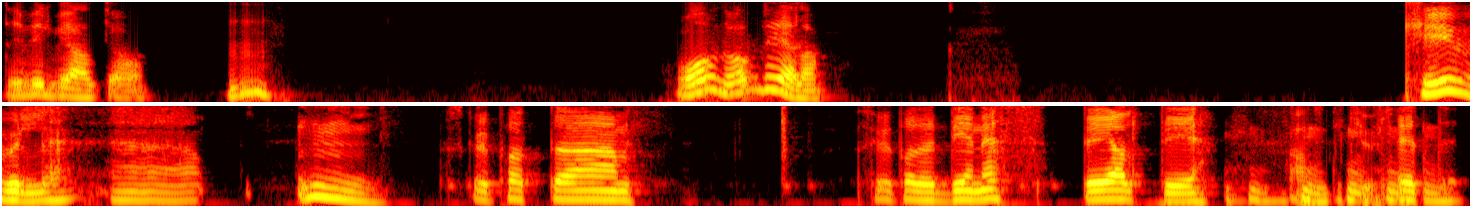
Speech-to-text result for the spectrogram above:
det vill vi alltid ha. Mm. Ja, det var väl det hela. Kul. Eh, ska vi prata... Ska vi prata DNS? Det är alltid... Alltid kul. Ett,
